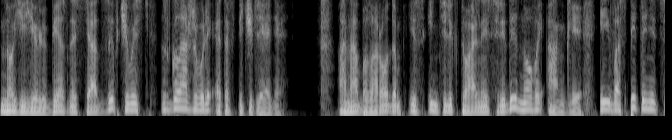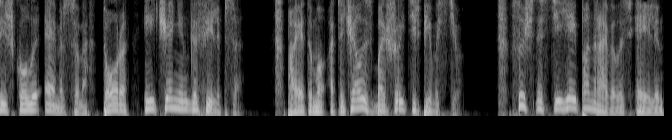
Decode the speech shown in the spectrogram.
Но ее любезность и отзывчивость сглаживали это впечатление. Она была родом из интеллектуальной среды Новой Англии и воспитанницей школы Эмерсона, Тора и Ченнинга Филлипса. Поэтому отличалась большой терпимостью. В сущности, ей понравилась Эйлин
